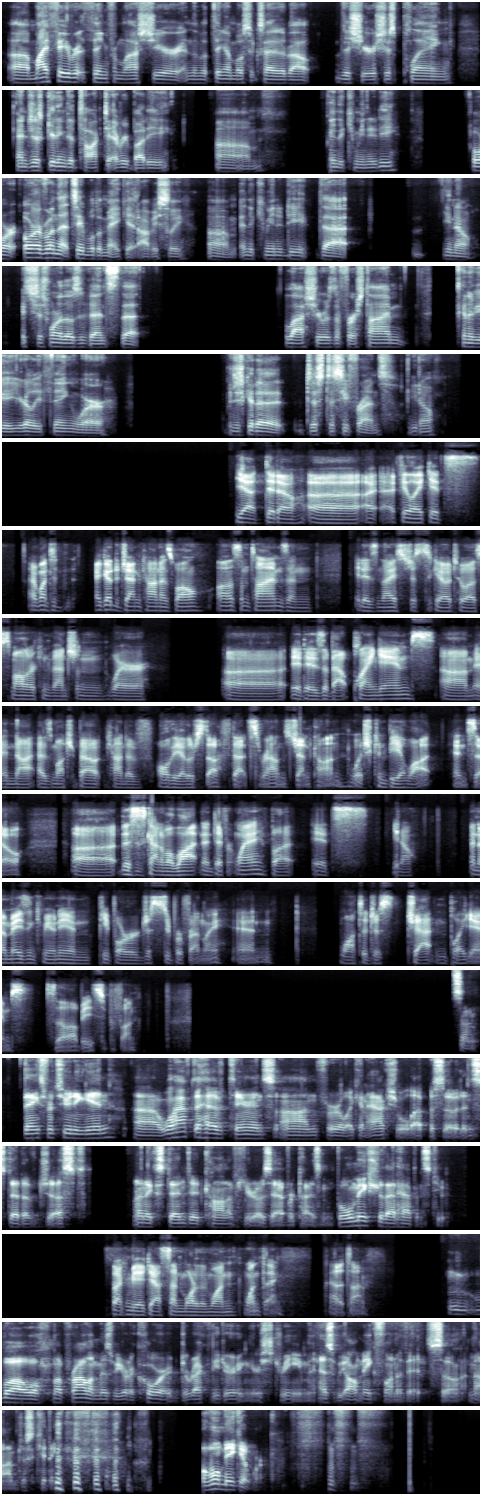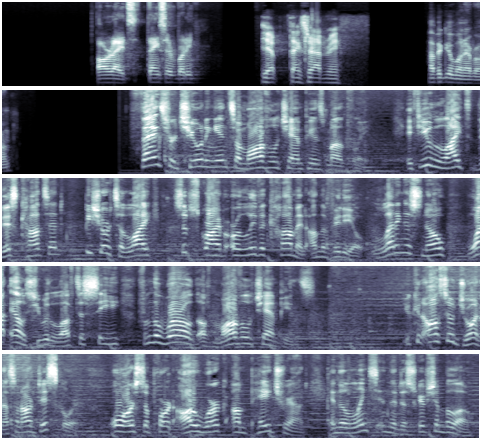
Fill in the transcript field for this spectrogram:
Uh, my favorite thing from last year, and the thing I'm most excited about this year, is just playing and just getting to talk to everybody um, in the community, or or everyone that's able to make it. Obviously, um, in the community, that you know, it's just one of those events that last year was the first time. It's going to be a yearly thing where we just get to just to see friends. You know, Yeah, ditto. Uh, I, I feel like it's. I went to. I go to Gen Con as well uh, sometimes, and it is nice just to go to a smaller convention where uh, it is about playing games um, and not as much about kind of all the other stuff that surrounds Gen Con, which can be a lot. And so uh, this is kind of a lot in a different way, but it's you know an amazing community and people are just super friendly and want to just chat and play games. So that'll be super fun. So thanks for tuning in. Uh, we'll have to have Terrence on for like an actual episode instead of just an extended Con of Heroes advertisement. But we'll make sure that happens too. So I can be a guest on more than one one thing at a time. Mm, Well, the problem is we record directly during your stream as we all make fun of it. So no, I'm just kidding. but we'll make it work. all right. Thanks everybody. Yep. Thanks for having me. have a good one, everyone. Thanks for tuning in to Marvel Champions Monthly. If you liked this content, be sure to like, subscribe, or leave a comment on the video, letting us know what else you would love to see from the world of Marvel Champions. You can also join us on our Discord or support our work on Patreon in the links in the description below.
